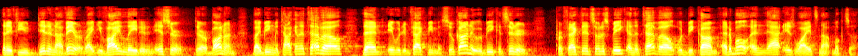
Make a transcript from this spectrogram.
that if you did an Avera, right, you violated an Isser Darabanan by being Mitakan the Tevel, then it would in fact be Mesukan, it would be considered perfected, so to speak, and the Tevel would become edible, and that is why it's not Mukta.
